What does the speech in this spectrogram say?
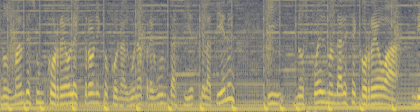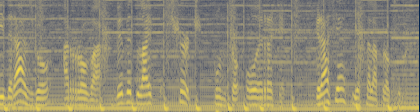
nos mandes un correo electrónico con alguna pregunta si es que la tienes y nos puedes mandar ese correo a liderazgo Gracias y hasta la próxima.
